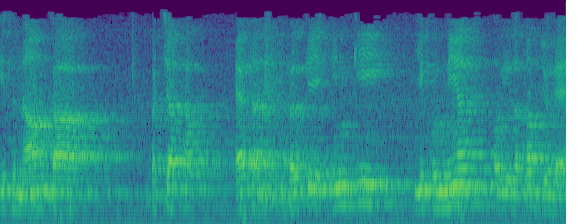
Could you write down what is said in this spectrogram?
اس نام کا بچہ تھا، ایسا نہیں، بلکہ ان کی یہ کنیت اور یہ لقب جو ہے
